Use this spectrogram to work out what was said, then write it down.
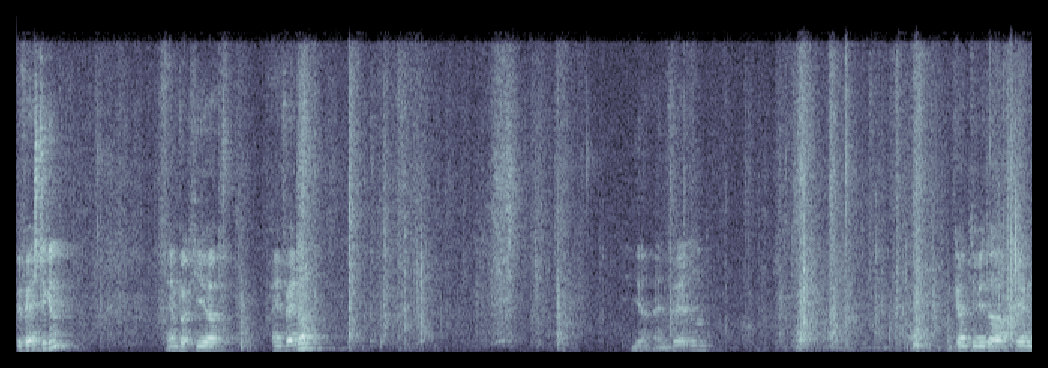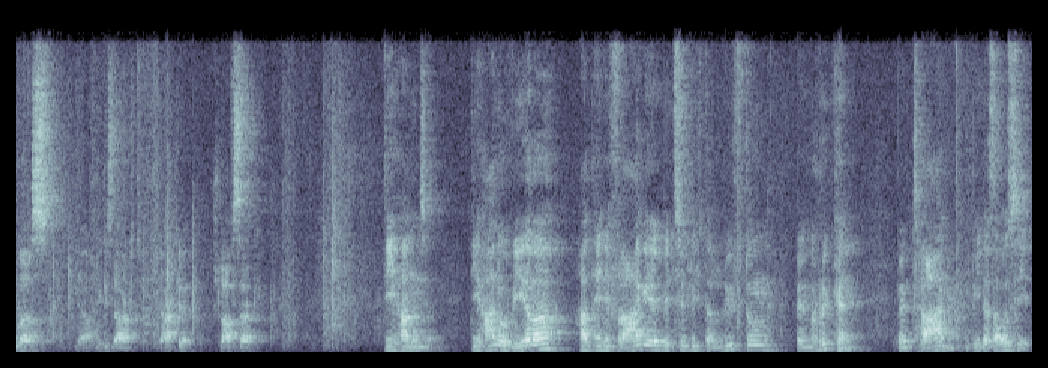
befestigen. Einfach hier einfädeln. hier einfädeln. Dann könnt ihr wieder irgendwas, ja, wie gesagt, Jacke, Schlafsack. Die, Han, die Hanno Vera hat eine Frage bezüglich der Lüftung beim Rücken, beim Tragen, wie das aussieht.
